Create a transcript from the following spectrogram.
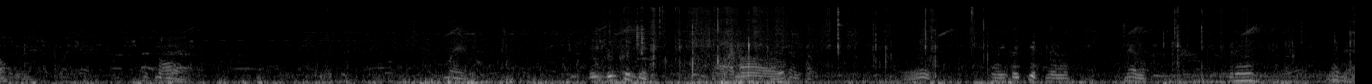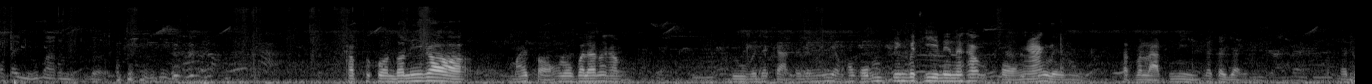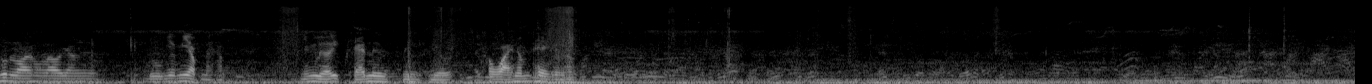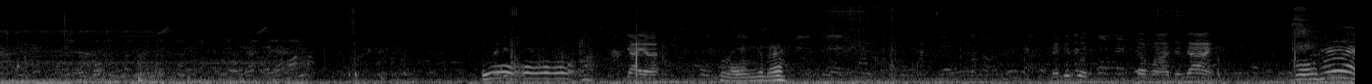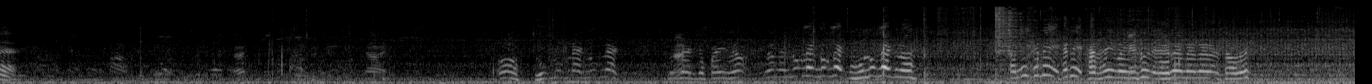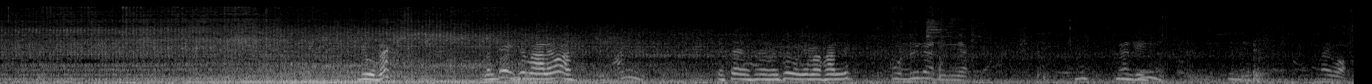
ดึงดึงขึ้นดิ มีไปจิตหนึ่ง เนี่ยเหรอ เป็น เอาไส้หมูมากันเนี่ยเดี๋ยว ครับทุกคนตอนนี้ก็ไม้สองลงไปแล้วนะครับ ดูบรรยากาศเป็นอย่างนี้อย่างของผมดึงไปทีนึงนะครับ ของง้างเลยสัตว์ประหลาดที่นี่น่าจะใหญ่แต่ทุ่นลอยของเรายังดูเงียบๆนะครับ ยังเหลืออีกแผนหนึ่งนี่เดี๋ยวถวายน้ำแทงเลยครับ ใหญ่เหรอ แรงกันนะ ใน ที่สุดก็มาจนได้โงแท้โอ้ลุกลุกแรกลุกแรกลุกแรกจะไปแล้วนั่นๆลุกแรกลุกแรกหมุนลุกแรกเลยคันนี้คันนี้คันนี้คันให้ไปสุดเออนั่นนั่นนั่นเสาเลยอยู่ไหมมันเด้งขึ้นมาแล้วอะไม่ใช่ไม่ใช่มันเพิ่งจะมาพันนี่คุณนี่น่าดินเนี่ยน่าดิน ใช่ป่ะ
